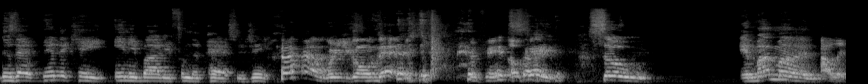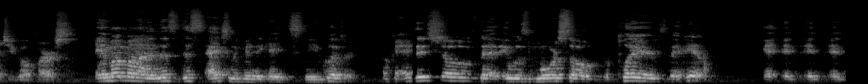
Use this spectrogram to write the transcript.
Does that vindicate anybody from the past regime? Where are you going with that, okay. So, in my mind, I'll let you go first. In my mind, this this actually vindicates Steve Clifford. Okay. This shows that it was more so the players than him, and, and, and,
